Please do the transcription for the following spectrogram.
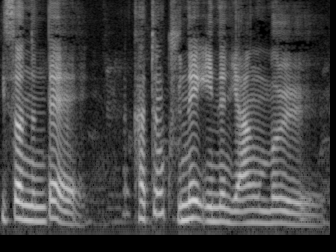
있었는데 같은 군에 있는 약물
